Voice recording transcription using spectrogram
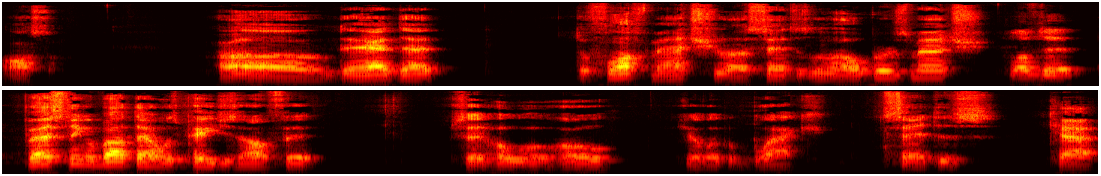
awesome. Uh, they had that the fluff match, uh, Santa's Little Helpers match. Loved it. Best thing about that was Paige's outfit. Said ho ho ho. She had like a black Santa's cap,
